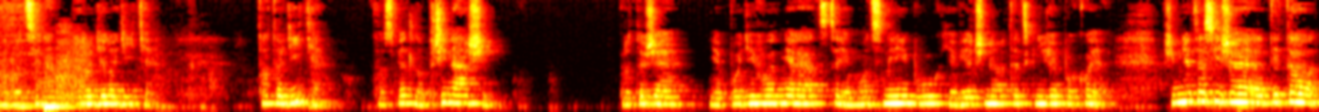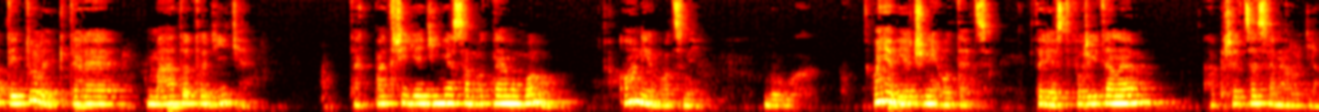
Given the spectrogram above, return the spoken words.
Neboť se nám narodilo dítě. Toto dítě, to světlo přináší, protože je podivuhodně rádce, je mocný Bůh, je věčný Otec kníže pokoje. Všimněte si, že tyto tituly, které má toto dítě, tak patří jedině samotnému Bohu. On je mocný Bůh. On je věčný Otec, který je stvořitelem a přece se narodil.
